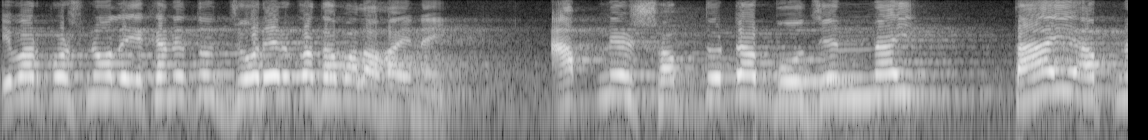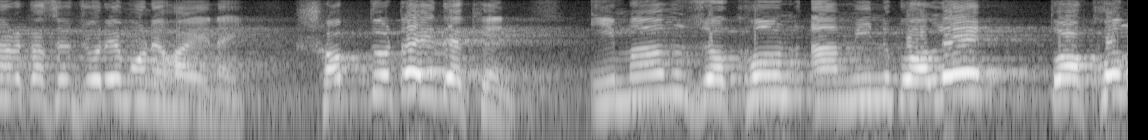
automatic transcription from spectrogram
এবার প্রশ্ন হলো, এখানে তো জোরের কথা বলা হয় নাই। আপনি শব্দটা বোঝেন নাই, তাই আপনার কাছে জোরে মনে হয় নাই। শব্দটাই দেখেন, ইমাম যখন আমিন বলে, তখন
